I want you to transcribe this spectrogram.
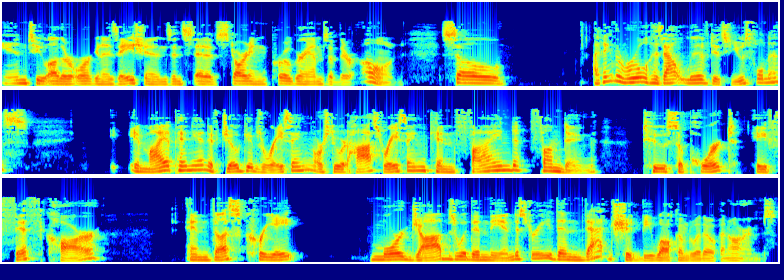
into other organizations instead of starting programs of their own. So I think the rule has outlived its usefulness. In my opinion, if Joe Gibbs Racing or Stewart Haas Racing can find funding to support a fifth car and thus create more jobs within the industry, then that should be welcomed with open arms.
